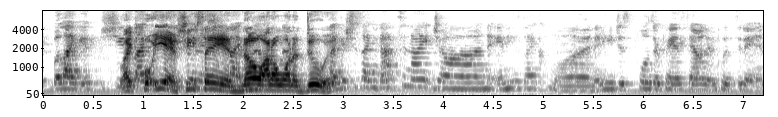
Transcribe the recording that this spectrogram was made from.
it, but like if she's Like, for yeah, if she's saying like, no, I don't want to do it. Like if she's like not tonight, John, and he's like, come on, and he just pulls her pants down and puts it in.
